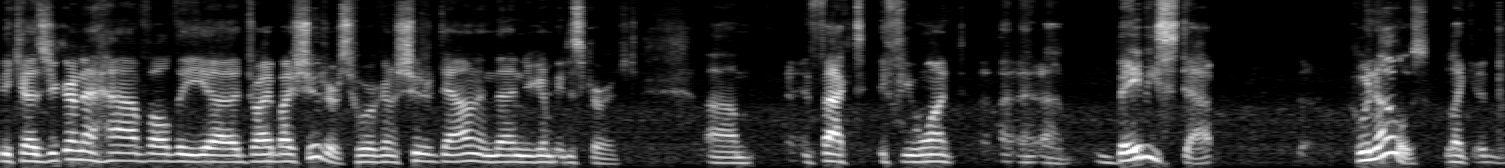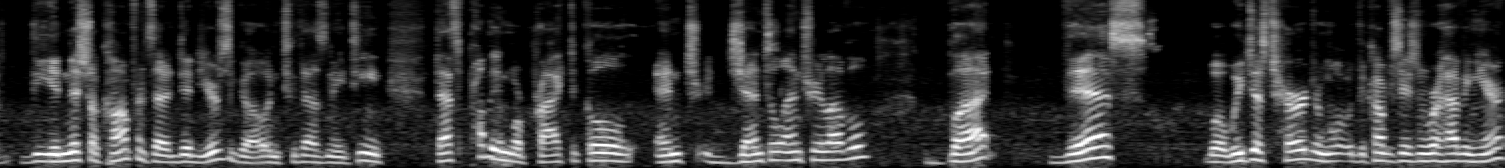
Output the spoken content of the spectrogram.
because you're going to have all the uh, drive by shooters who are going to shoot it down and then you're going to be discouraged. Um, in fact, if you want a, a baby step, who knows? Like the initial conference that I did years ago in 2018, that's probably a more practical, entry, gentle entry level. But this, what we just heard and what the conversation we're having here,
